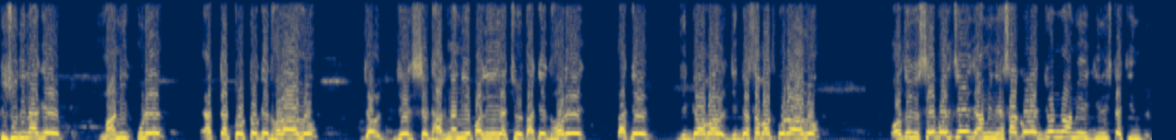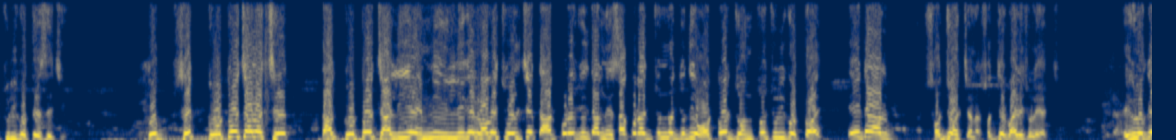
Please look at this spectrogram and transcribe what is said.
কিছুদিন আগে মানিকপুরে একটা টোটোকে ধরা হলো। যে সে ঢাকনা নিয়ে পালিয়ে যাচ্ছিল, তাকে ধরে তাকে জিজ্ঞাসাবাদ জিজ্ঞাসাবাদ করা হলো। অথচ সে বলছে যে, আমি নেশা করার জন্য আমি এই জিনিসটা চুরি করতে এসেছি। তো সে টোটো চালাচ্ছে, তার টোটো চালিয়ে এমনি ইলিগেল ভাবে চলছে তারপরে যদি তার নেশা করার জন্য যদি অটোর যন্ত্র চুরি করতে হয়, এটা আর সহ্য হচ্ছে না, সহ্যের বাইরে চলে যাচ্ছে। এগুলোকে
